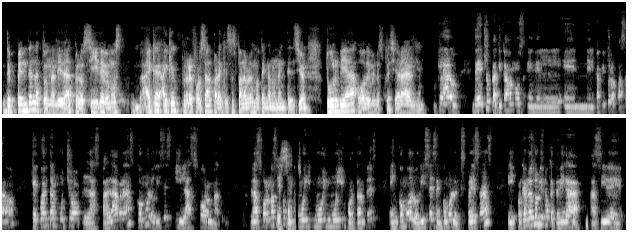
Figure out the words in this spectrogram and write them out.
Depende de la tonalidad, pero sí debemos, hay que, hay que reforzar para que esas palabras no tengan una intención turbia o de menospreciar a alguien. Claro, de hecho platicábamos en el, en el capítulo pasado que cuentan mucho las palabras, cómo lo dices y las formas. Las formas son muy, muy, muy importantes en cómo lo dices, en cómo lo expresas. Y, porque no es lo mismo que te diga así de,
